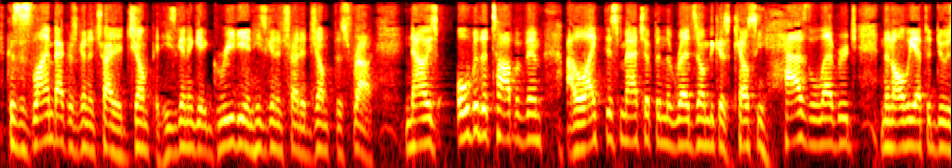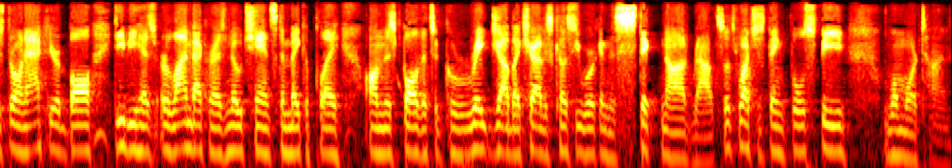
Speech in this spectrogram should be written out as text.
Because this linebacker is going to try to jump it. He's going to get greedy and he's going to try to jump this route. Now he's over the top of him. I like this matchup in the red zone because Kelce has leverage, and then all we have to do is throw an accurate ball. DB has or linebacker has no chance to make a play on this ball. That's a great job by Travis Kelce working the stick nod route. So let's watch this thing full speed one more time.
